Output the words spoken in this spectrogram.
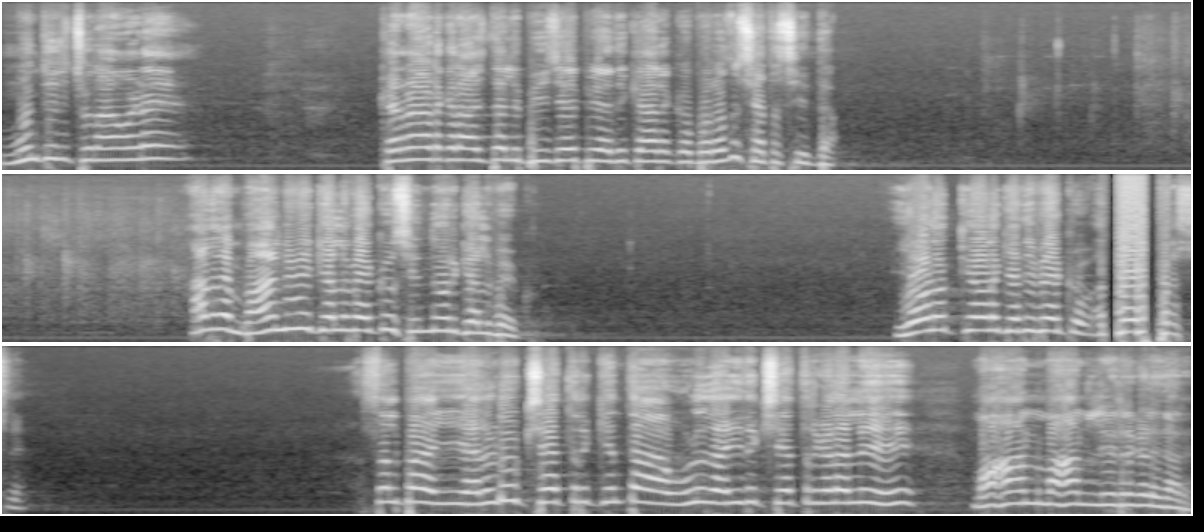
ಮುಂದಿನ ಚುನಾವಣೆ ಕರ್ನಾಟಕ ರಾಜ್ಯದಲ್ಲಿ ಬಿ ಜೆ ಪಿ ಅಧಿಕಾರಕ್ಕೆ ಬರೋದು ಶತಸಿದ್ಧ. ಆದರೆ ಮಾನವಿ ಗೆಲ್ಲಬೇಕು ಸಿಂಧೂರು ಗೆಲ್ಲಬೇಕು. ಏಳಕ್ಕೆ ಏಳು ಗೆದಿಬೇಕು ಅದೇ ಪ್ರಶ್ನೆ. ಸ್ವಲ್ಪ ಈ ಎರಡೂ ಕ್ಷೇತ್ರಕ್ಕಿಂತ ಉಳಿದ ಐದು ಕ್ಷೇತ್ರಗಳಲ್ಲಿ ಮಹಾನ್ ಮಹಾನ್ ಲೀಡರ್ಗಳಿದ್ದಾರೆ.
